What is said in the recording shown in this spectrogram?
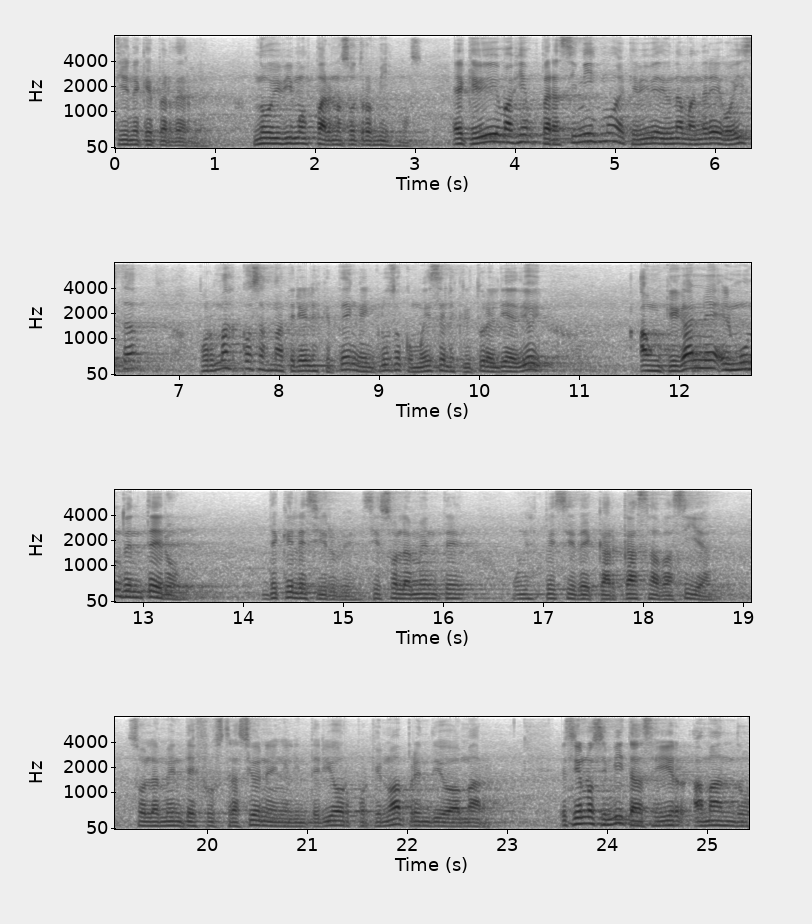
tiene que perderla. No vivimos para nosotros mismos. El que vive más bien para sí mismo, el que vive de una manera egoísta, por más cosas materiales que tenga, incluso como dice la Escritura el día de hoy, aunque gane el mundo entero, ¿de qué le sirve si es solamente una especie de carcasa vacía, solamente frustración en el interior porque no aprendió a amar? El Señor nos invita a seguir amando,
